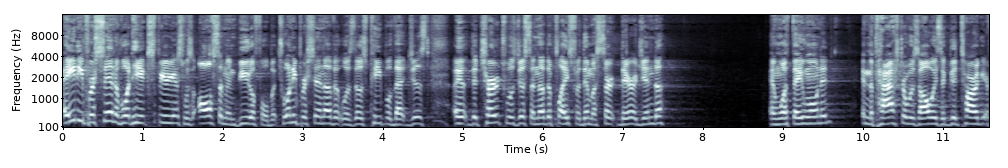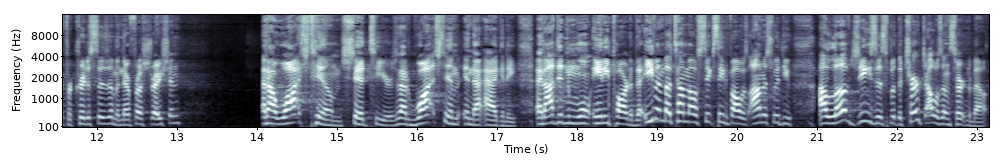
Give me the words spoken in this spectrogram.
80% of what he experienced was awesome and beautiful, but 20% of it was those people that just, uh, the church was just another place for them to assert their agenda and what they wanted. And the pastor was always a good target for criticism and their frustration. And I watched him shed tears, and I'd watched him in that agony, and I didn't want any part of that. Even by the time I was 16, if I was honest with you, I loved Jesus, but the church I was uncertain about.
